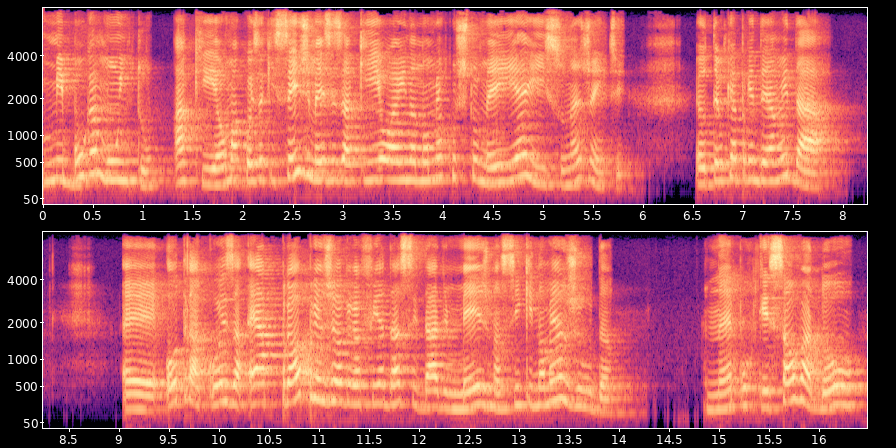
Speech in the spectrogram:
me buga muito aqui. É uma coisa que seis meses aqui eu ainda não me acostumei e é isso, né, gente? Eu tenho que aprender a lidar. É, outra coisa é a própria geografia da cidade mesmo, assim, que não me ajuda, né? Porque Salvador,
